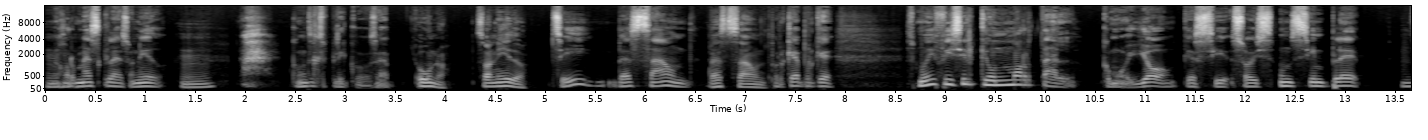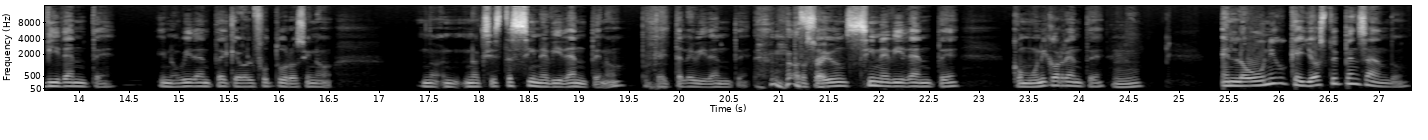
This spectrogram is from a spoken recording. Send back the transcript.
mejor mezcla de sonido. Ah, ¿Cómo te explico? O sea, Uno. Sonido. Sí, Best Sound. Best sound. ¿Por qué? Porque es muy difícil que un mortal como yo, que sí soy un simple vidente, y no vidente que veo el futuro, sino no, no existe cinevidente, ¿no? Porque hay televidente. Pero soy un cinevidente común y corriente. Mm. En lo único que yo estoy pensando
